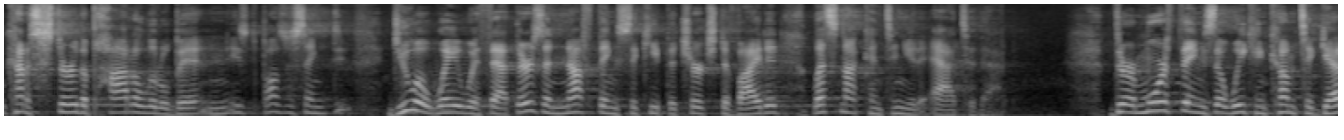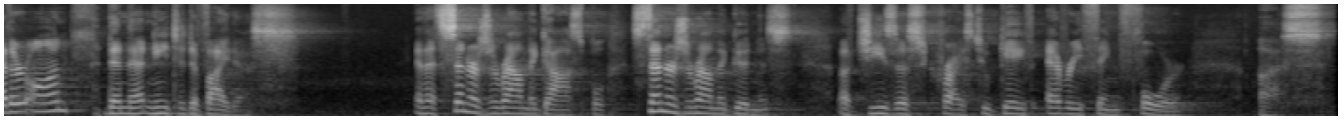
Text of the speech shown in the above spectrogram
we kind of stir the pot a little bit. And Paul's just saying, do, do away with that. There's enough things to keep the church divided. Let's not continue to add to that. There are more things that we can come together on than that need to divide us. And that centers around the gospel, centers around the goodness of Jesus Christ, who gave everything for us.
